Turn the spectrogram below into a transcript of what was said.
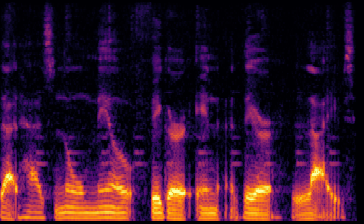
that has no male figure in their lives.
